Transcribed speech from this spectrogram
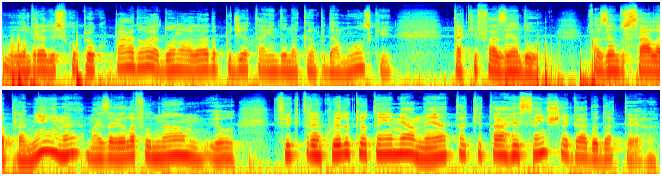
o André Luiz ficou preocupado, olha, a dona Aurora podia estar indo no campo da música e tá aqui fazendo fazendo sala para mim, né? Mas aí ela falou: "Não, eu fique tranquilo que eu tenho minha neta que está recém-chegada da Terra.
